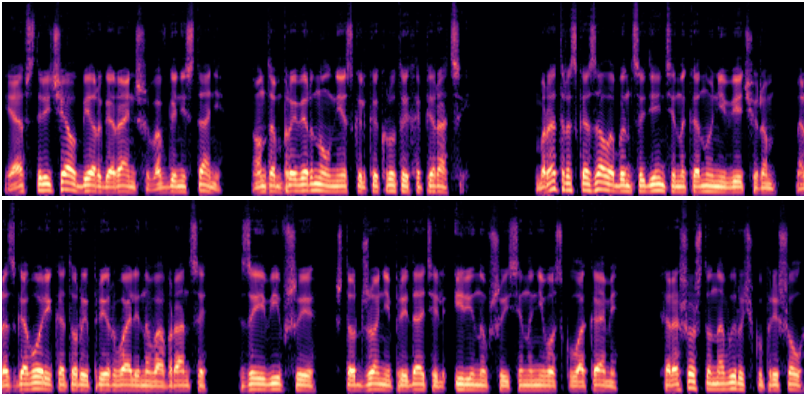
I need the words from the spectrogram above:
«Я встречал Берга раньше, в Афганистане. Он там провернул несколько крутых операций. Брат рассказал об инциденте накануне вечером, разговоре, который прервали новобранцы, заявившие, что Джонни предатель и ринувшийся на него с кулаками. Хорошо, что на выручку пришел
